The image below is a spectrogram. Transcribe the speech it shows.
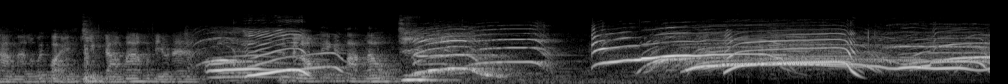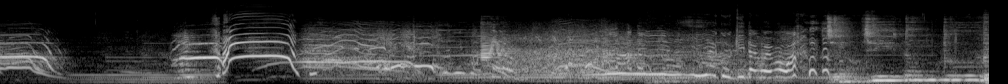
ทางนะเราไม่ปล่อยให้คิมดราม่าคนเดียวแน่ไปร้องเพลงให้ฟังแล้วจริงเฮียกูกินดังไปปะวะจุดที่ต้องพู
